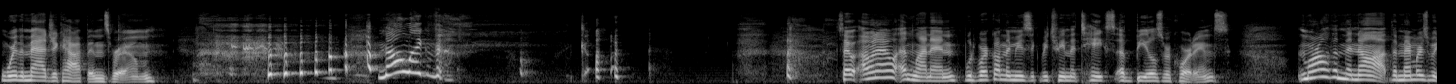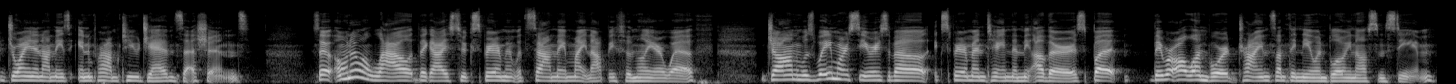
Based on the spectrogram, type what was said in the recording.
where the magic happens room. Not like the. Oh my god. So Ono and Lennon would work on the music between the takes of Beatles recordings. More often than not, the members would join in on these impromptu jam sessions. So Ono allowed the guys to experiment with sound they might not be familiar with. John was way more serious about experimenting than the others, but they were all on board trying something new and blowing off some steam.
